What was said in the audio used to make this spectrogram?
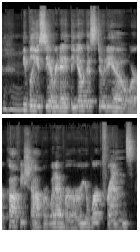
Mhm. people you see every day at the yoga studio or coffee shop or whatever, or your work friends.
